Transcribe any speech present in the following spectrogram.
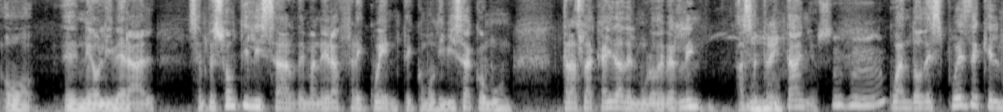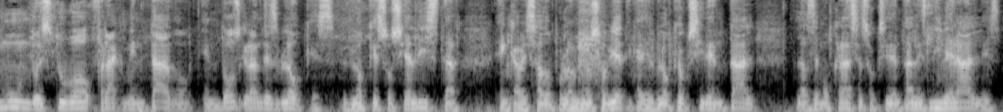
o eh, neoliberal se empezó a utilizar de manera frecuente como divisa común tras la caída del muro de Berlín, hace 30 años, cuando después de que el mundo estuvo fragmentado en dos grandes bloques, el bloque socialista encabezado por la Unión Soviética y el bloque occidental, las democracias occidentales liberales,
